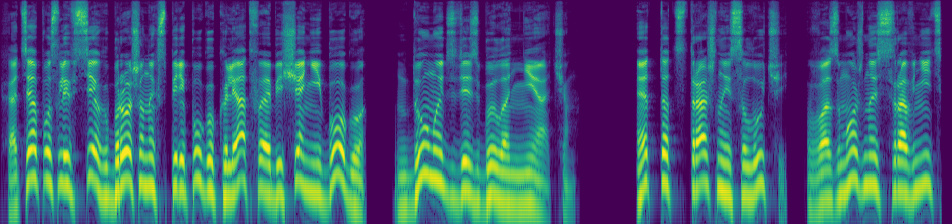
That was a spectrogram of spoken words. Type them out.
Хотя после всех брошенных с перепугу клятв и обещаний Богу, думать здесь было не о чем. Этот страшный случай, возможность сравнить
